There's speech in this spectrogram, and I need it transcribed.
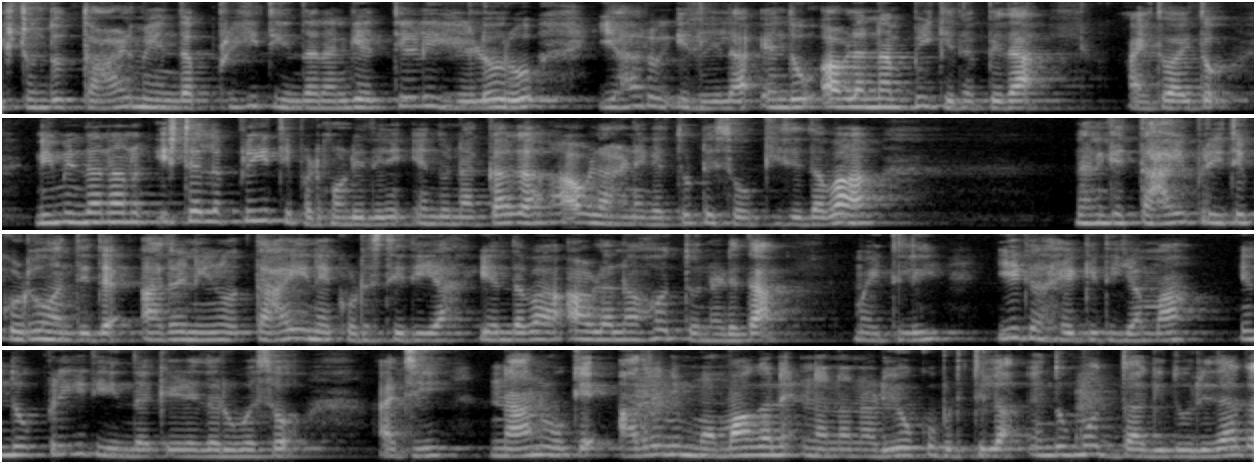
ಇಷ್ಟೊಂದು ತಾಳ್ಮೆಯಿಂದ, ಪ್ರೀತಿಯಿಂದ ನನಗೆ ತಿಳಿ ಹೇಳೋರು ಯಾರೂ ಇರಲಿಲ್ಲ ಎಂದು ಅವಳನ್ನು ಬೀಗಿದಪ್ಪಿದ ಆಯಿತು ಆಯಿತು, ನಿಮ್ಮಿಂದ ನಾನು ಇಷ್ಟೆಲ್ಲ ಪ್ರೀತಿ ಪಡ್ಕೊಂಡಿದ್ದೀನಿ ಎಂದು ನಕ್ಕಾಗ ಅವಳ ಹಣೆಗೆ ತುಟ್ಟಿ ಸೋಕಿಸಿದವ. ನನಗೆ ತಾಯಿ ಪ್ರೀತಿ ಕೊಡು ಅಂದಿದ್ದೆ, ಆದರೆ ನೀನು ತಾಯಿನೇ ಕೊಡಿಸ್ತಿದೀಯಾ ಎಂದವ ಅವಳನ್ನು ಹೊತ್ತು ನಡೆದ. ಮೈಥಿಲಿ, ಈಗ ಹೇಗಿದೀಯಮ್ಮ ಎಂದು ಪ್ರೀತಿಯಿಂದ ಕೇಳಿದರು ವಸು ಅಜ್ಜಿ, ನಾನು ಓಕೆ. ಆದರೆ ನಿಮ್ಮ ಮೊಮ್ಮಗನೇ ನನ್ನ ನಡೆಯೋಕ್ಕೂ ಬಿಡ್ತಿಲ್ಲ ಎಂದು ಮುದ್ದಾಗಿ ದೂರಿದಾಗ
